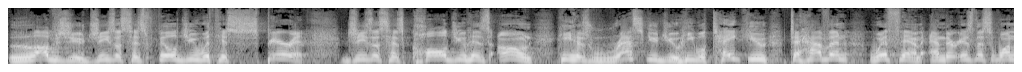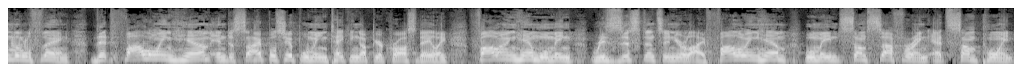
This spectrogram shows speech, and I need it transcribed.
loves you. Jesus has filled you with his spirit. Jesus has called you his own. He has rescued you. He will take you to heaven with him. And there is this one little thing that following him in discipleship will mean taking up your cross daily. Following him will mean resistance in your life. Following him will mean some suffering at some point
